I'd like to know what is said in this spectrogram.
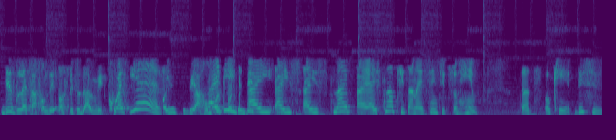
this letter from the hospital that requests Yes. for you to be at home I for 14 did. days? I I I snapped I, I snapped it and I sent it to him. That okay, this is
